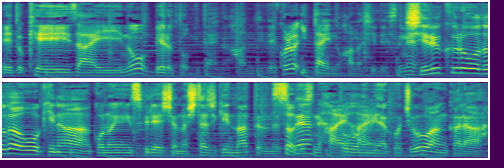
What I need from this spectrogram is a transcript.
えー、と経済のベルトみたいな感じでこれは一帯の話ですね。シルクロードが大きなこのインスピレーションの下敷きになってるんですね。そうですね。はい唐はい。の都長安から、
